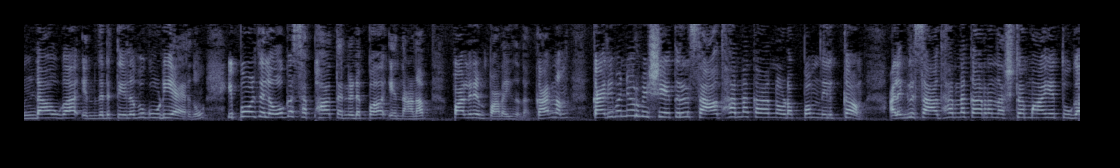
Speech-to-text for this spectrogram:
ഉണ്ടാവുക എന്നതിന്റെ തെളിവ് കൂടിയായിരുന്നു ഇപ്പോഴത്തെ ലോക്സഭാ തെരഞ്ഞെടുപ്പ് എന്നാണ് പലരും പറയുന്നത്. കാരണം കരിമന്നൂർ വിഷയത്തിൽ സാധാരണക്കാരനോടൊപ്പം നിൽക്കാം അല്ലെങ്കിൽ സാധാരണക്കാരന് നഷ്ടമായ തുക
